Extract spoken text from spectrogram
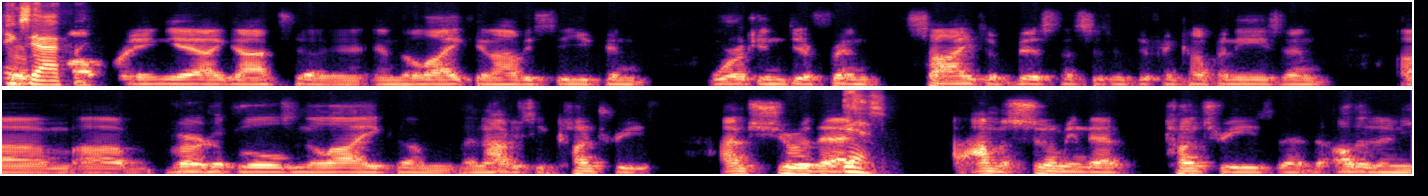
Exactly. offering. Yeah, I got you, and the like. And obviously, you can work in different sides of businesses and different companies and um, um, verticals and the like, um, and obviously countries. I'm sure that Yes. I'm assuming that countries that other than the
